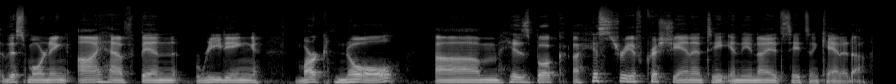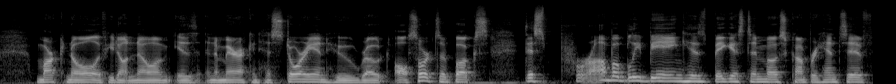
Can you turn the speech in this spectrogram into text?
This morning, I have been reading Mark Noll, um, his book, A History of Christianity in the United States and Canada. Mark Noll, if you don't know him, is an American historian who wrote all sorts of books, this probably being his biggest and most comprehensive.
